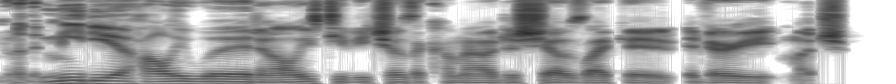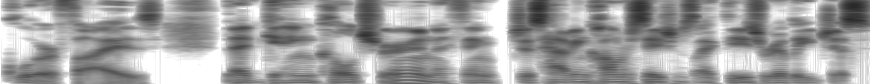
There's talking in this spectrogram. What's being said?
you know the media hollywood and all these tv shows that come out just shows like it, it very much glorifies that gang culture and i think just having conversations like these really just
